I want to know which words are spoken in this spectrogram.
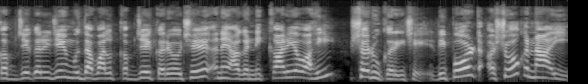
કબજે કરી છે, મુદ્દામાલ કબજે કર્યો છે અને આગળની કાર્યવાહી શરૂ કરી છે. રિપોર્ટ અશોક નાઈ.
